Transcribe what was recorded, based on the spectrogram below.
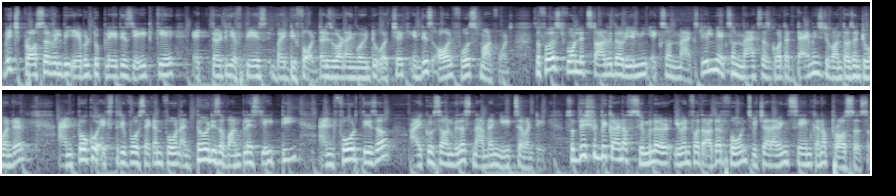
which processor will be able to play this 8K at 30 fps by default that is what i'm going to uh, check in this all four smartphones so first phone let's start with the realme x1 max realme x1 max has got the dimensity 1200 and poco x3 pro second phone and third is a oneplus 8t and fourth is a iQOO 7 with a Snapdragon 870. So this should be kind of similar even for the other phones which are having same kind of processor. So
